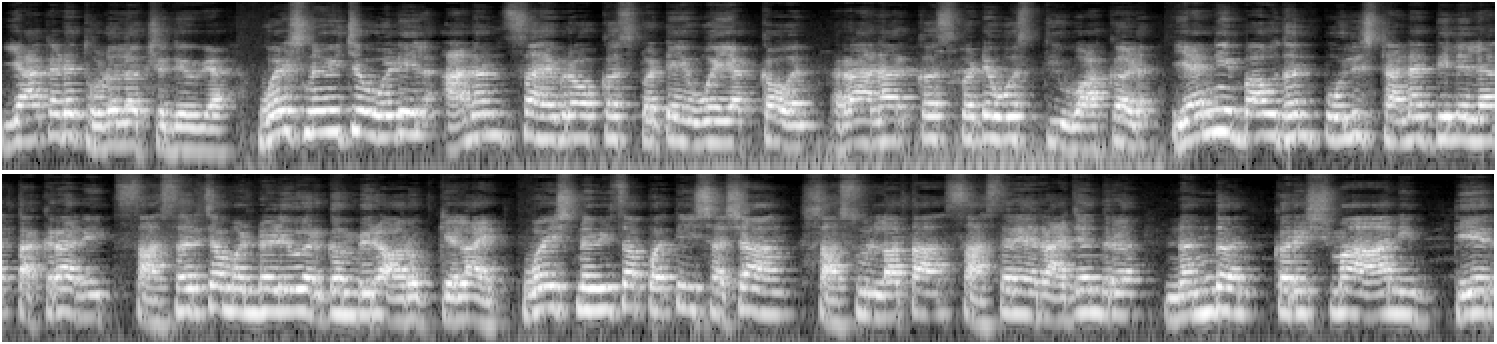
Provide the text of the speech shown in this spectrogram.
याकडे थोडं लक्ष देऊया. वैष्णवीचे वडील आनंद साहेबराव कसपटे व एक्कावन्न राहणार कसपटे वस्ती वाकड यांनी बावधन पोलीस ठाण्यात दिलेल्या तक्रारीत सासरच्या मंडळीवर गंभीर आरोप केला आहे वैष्णवीचा पती शशांक सासूला लता सासरे राजेंद्र नंदन करिश्मा आणि देर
